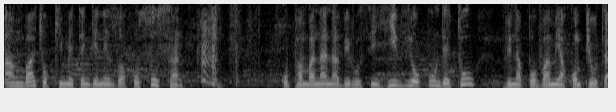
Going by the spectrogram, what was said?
ambacho kimetengenezwa hususan kupambana na virusi hivyo punde tu vinapovamia kompyuta.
